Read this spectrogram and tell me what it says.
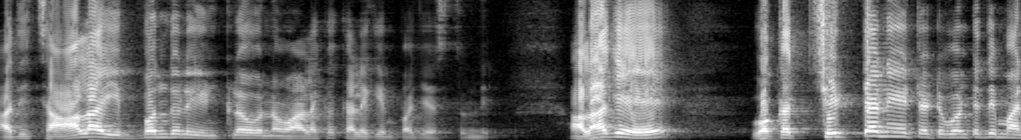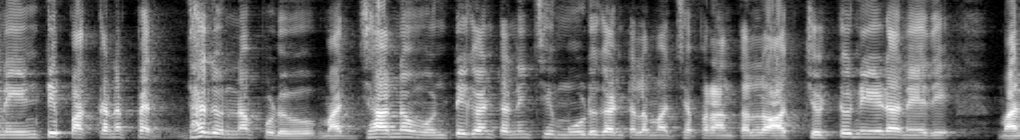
అది చాలా ఇబ్బందులు ఇంట్లో ఉన్న వాళ్ళకి కలిగింపజేస్తుంది. అలాగే ఒక చెట్టు అనేటటువంటిది మన ఇంటి పక్కన పెద్దది ఉన్నప్పుడు మధ్యాహ్నం ఒంటి గంట నుంచి మూడు గంటల మధ్య ప్రాంతంలో ఆ చెట్టు నీడ అనేది మన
